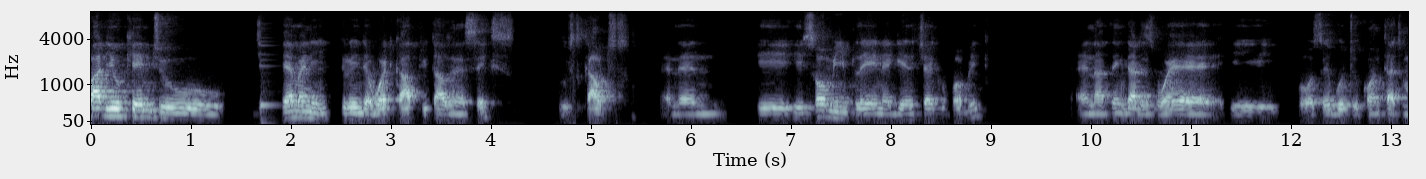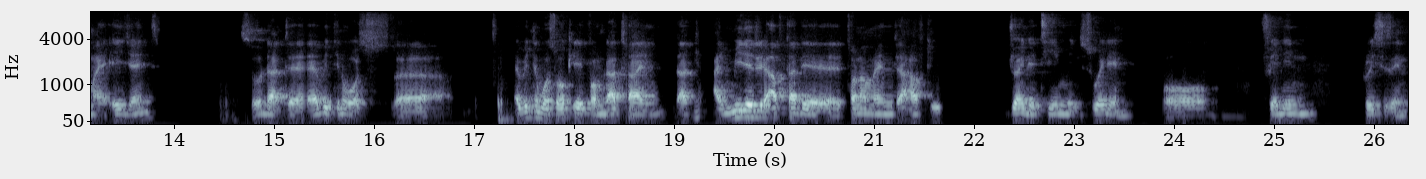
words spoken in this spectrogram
Pardew came to Germany during the World Cup 2006 to scout, and then he, he saw me playing against Czech Republic, and I think that is where he was able to contact my agent, so that uh, everything was uh, everything was okay from that time. That immediately after the tournament, I have to join the team in Sweden for training preseason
